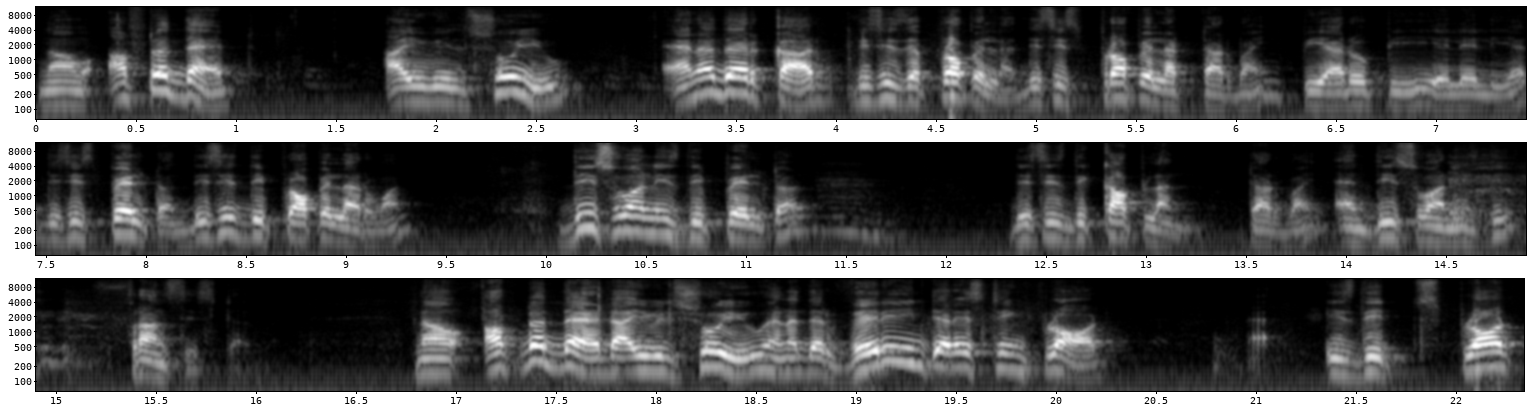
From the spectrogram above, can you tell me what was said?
Now, after that I will show you another curve, this is a propeller, this is propeller turbine, P-R-O-P-E-L-L-E-R, this is Pelton, this is the propeller one, this one is the Pelton, this is the Kaplan turbine and this one is the Francis turbine. Now, after that I will show you another very interesting plot. Is the plot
